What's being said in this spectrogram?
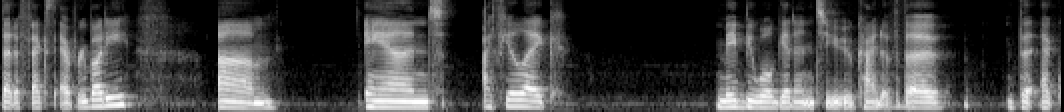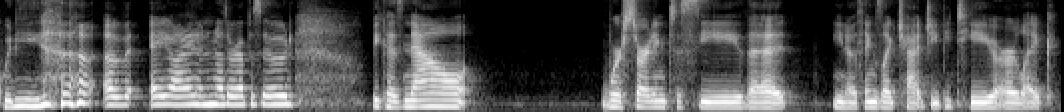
that affects everybody. Um, and I feel like maybe we'll get into kind of the the equity of AI in another episode because now we're starting to see that you know things like ChatGPT are like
